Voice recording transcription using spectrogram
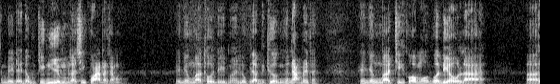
Với lại đồng chí Nghiêm là sĩ quan ở trong ấy. thế nhưng mà thôi thì mà lúc giờ bị thương cứ nằm đấy thôi. Thế nhưng mà chỉ có mỗi một điều là à,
